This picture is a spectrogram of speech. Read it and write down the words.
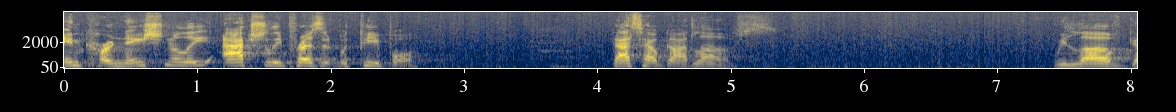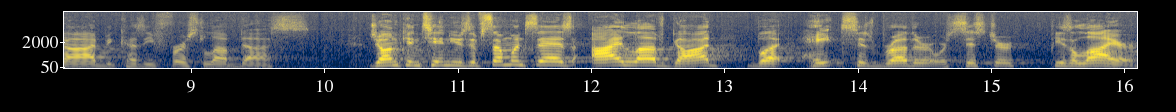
incarnationally, actually present with people. That's how God loves. We love God because he first loved us. John continues if someone says, I love God, but hates his brother or sister, he's a liar.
